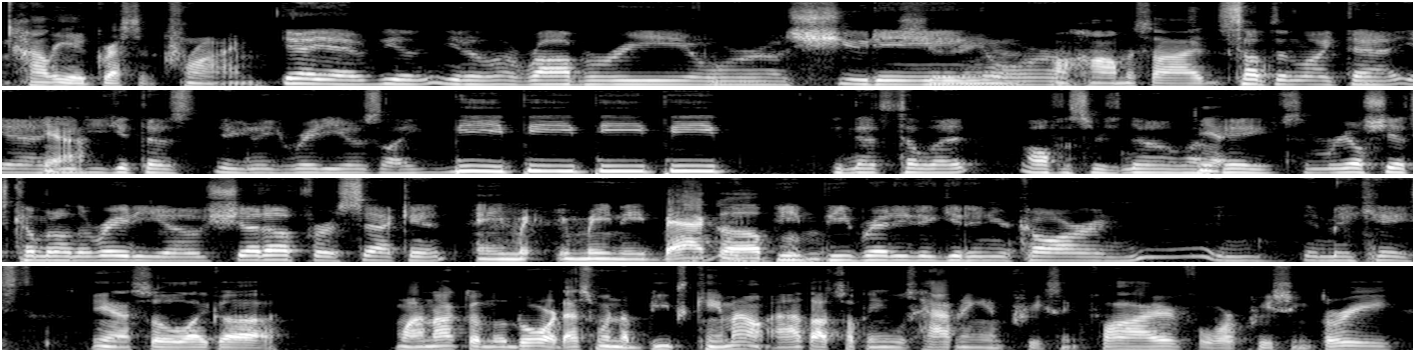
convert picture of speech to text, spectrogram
highly aggressive crime, Yeah, yeah, it'd be a, you know a robbery or a shooting, shooting, or a homicide. something like that. Yeah, Yeah. You, you get those you know your radios like beep beep beep beep, and that's to let officers know like, Yeah. hey, some real shit's coming on the radio. Shut up for a second. And you may, you may need backup. Be, be ready to get in your car and and, and make haste. Yeah, so like uh when I knocked on the door, that's when the beeps came out. And I thought something was happening in precinct five or precinct three.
